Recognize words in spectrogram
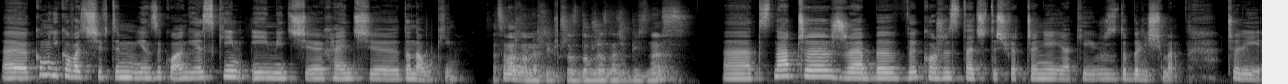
e, komunikować się w tym języku angielskim i mieć chęć do nauki. A co masz na myśli przez dobrze znać biznes? To znaczy, żeby wykorzystać doświadczenie, jakie już zdobyliśmy. Czyli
